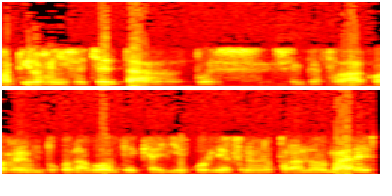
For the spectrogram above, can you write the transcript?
partir de los años 80, pues se empezó a correr un poco la voz de que allí ocurrían fenómenos paranormales.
